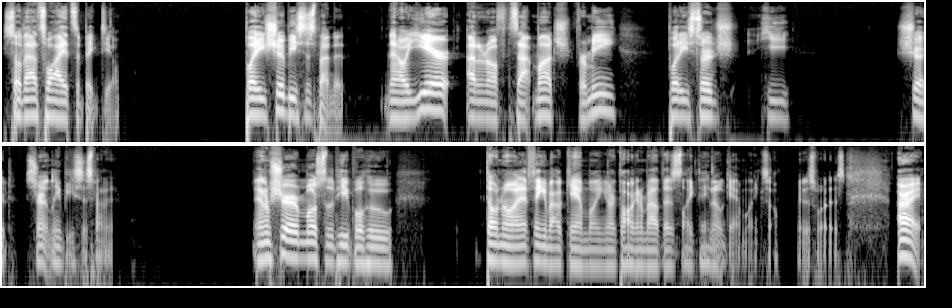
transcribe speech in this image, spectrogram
so that's why it's a big deal. But he should be suspended. Now a year, I don't know if it's that much for me, but he surge he should certainly be suspended. And I'm sure most of the people who don't know anything about gambling or talking about this like they know gambling, so it is what it is. All right,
